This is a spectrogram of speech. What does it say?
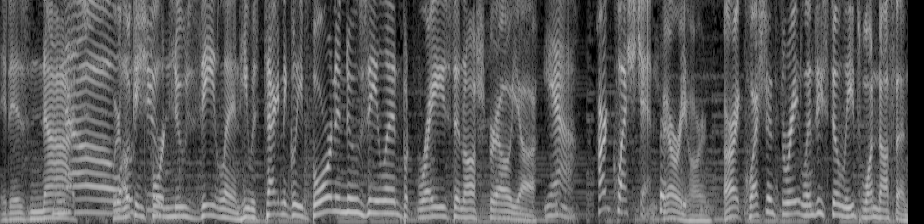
It is not. No. We're Oh, looking for. New Zealand. He was technically born in New Zealand, but raised in Australia. Yeah. Hard question. Very hard. All right, question three. Lindsay still leads one nothing.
